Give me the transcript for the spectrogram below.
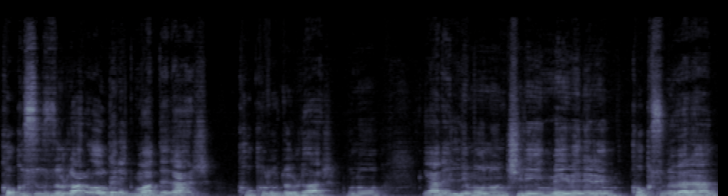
Kokusuzdurlar. Organik maddeler kokuludurlar. Bunu yani limonun, çileğin, meyvelerin kokusunu veren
